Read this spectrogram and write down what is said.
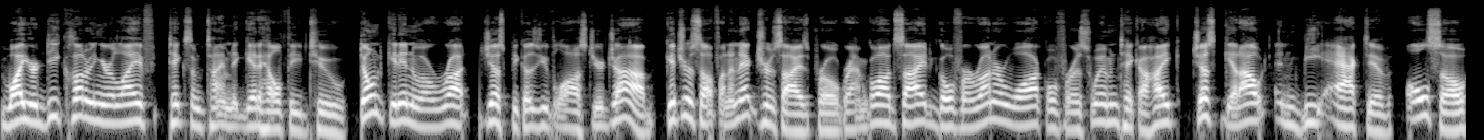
while you're decluttering your life, take some time to get healthy too. Don't get into a rut just because you've lost your job. Get yourself on an exercise program. Go outside, go for a run or walk, go for a swim, take a hike. Just get out and be active. Also,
